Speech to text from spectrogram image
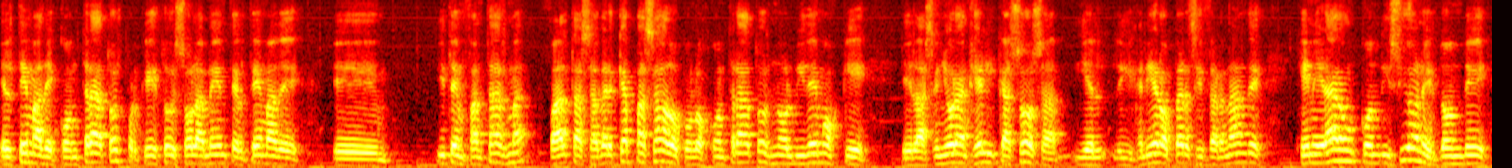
el tema de contratos, porque esto es solamente el tema de eh, ítem fantasma. Falta saber qué ha pasado con los contratos. No olvidemos que la señora Angélica Sosa y el, ingeniero Percy Fernández generaron condiciones donde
